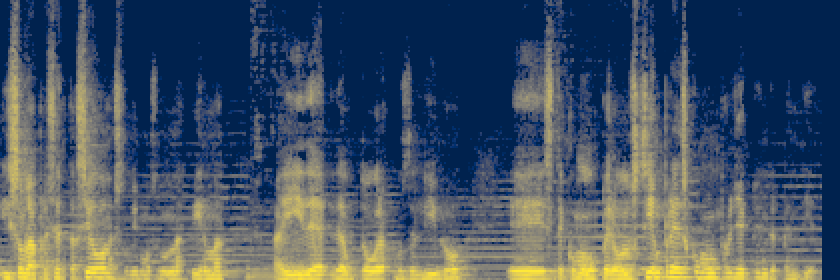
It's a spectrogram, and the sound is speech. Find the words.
hizo la presentación, estuvimos en una firma ahí de, autógrafos del libro, este, como, pero siempre es como un proyecto independiente,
